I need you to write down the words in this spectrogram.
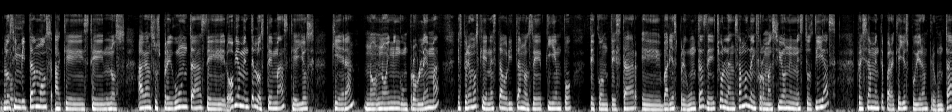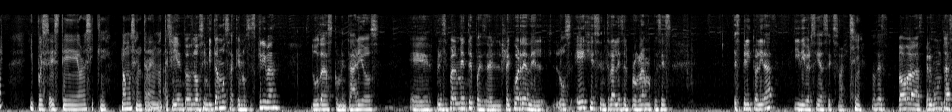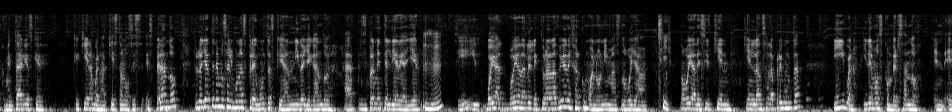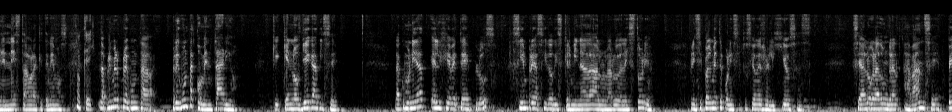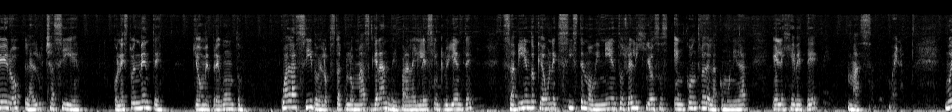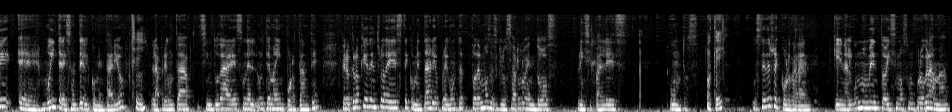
Los invitamos a que este, nos hagan sus preguntas de, obviamente, los temas que ellos quieran, no, no hay ningún problema. Esperemos que en esta horita nos dé tiempo de contestar eh, varias preguntas. De hecho, lanzamos la información en estos días, precisamente para que ellos pudieran preguntar. Y pues, este, ahora sí que vamos a entrar en materia. Así, entonces los invitamos a que nos escriban dudas, comentarios, eh, principalmente, pues el, recuerden el, los ejes centrales del programa, pues es espiritualidad y diversidad sexual. Sí. Entonces, todas las preguntas, comentarios que, que quieran, bueno, aquí estamos esperando, pero ya tenemos algunas preguntas que han ido llegando, a, principalmente el día de ayer. Sí, y voy a, voy a darle lectura, las voy a dejar como anónimas, no voy a, sí. no voy a decir quién, quién lanza la pregunta. Y bueno, iremos conversando en, esta hora que tenemos. Okay. La primera pregunta, pregunta comentario que, que, nos llega dice, la comunidad LGBT Plus siempre ha sido discriminada a lo largo de la historia, principalmente por instituciones religiosas. Se ha logrado un gran avance, pero la lucha sigue. Con esto en mente, yo me pregunto, ¿cuál ha sido el obstáculo más grande para la iglesia incluyente sabiendo que aún existen movimientos religiosos en contra de la comunidad LGBT más. Bueno, muy, eh, muy interesante el comentario. Sí. La pregunta sin duda es un, un, tema importante, pero creo que dentro de este comentario, pregunta, podemos desglosarlo en dos principales puntos. Ok. Ustedes recordarán que en algún momento hicimos un programa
